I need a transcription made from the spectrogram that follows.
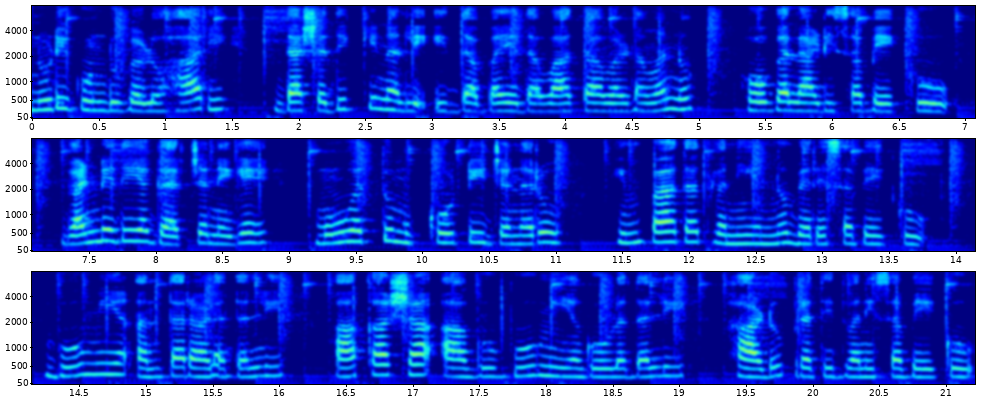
ನುಡಿಗುಂಡುಗಳು ಹಾರಿ ದಶದಿಕ್ಕಿನಲ್ಲಿ ಇದ್ದ ಭಯದ ವಾತಾವರಣವನ್ನು ಹೋಗಲಾಡಿಸಬೇಕು. ಗಂಡೆದೆಯ ಗರ್ಜನೆಗೆ ಮೂವತ್ತು ಮುಕ್ಕೋಟಿ ಜನರು ಹಿಂಪಾದ ಧ್ವನಿಯನ್ನು ಬೆರೆಸಬೇಕು. ಭೂಮಿಯ ಅಂತರಾಳದಲ್ಲಿ, ಆಕಾಶ ಹಾಗೂ ಭೂಮಿಯ ಗೋಳದಲ್ಲಿ ಹಾಡು ಪ್ರತಿಧ್ವನಿಸಬೇಕು.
